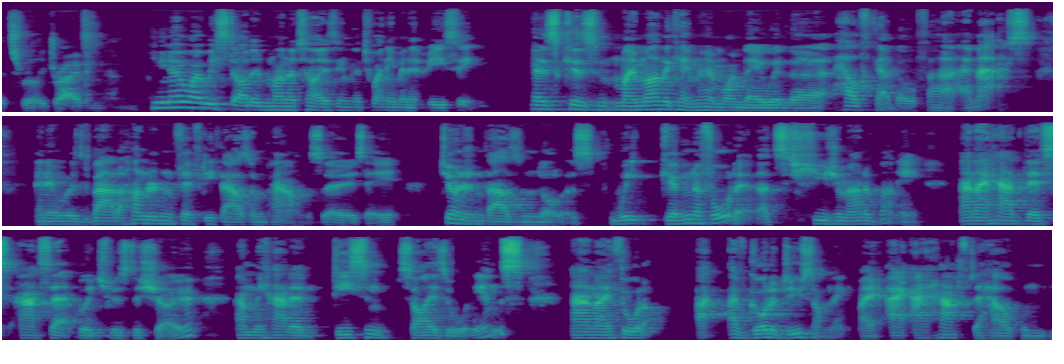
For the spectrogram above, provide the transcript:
that's really driving them. You know why we started monetizing the 20 minute VC? Because my mother came home one day with a healthcare bill for her MS, and it was about 150,000 pounds. So it's a $200,000. We couldn't afford it. That's a huge amount of money. And I had this asset, which was the show, and we had a decent size audience. And I thought, I, have got to do something. I, I have to help, and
